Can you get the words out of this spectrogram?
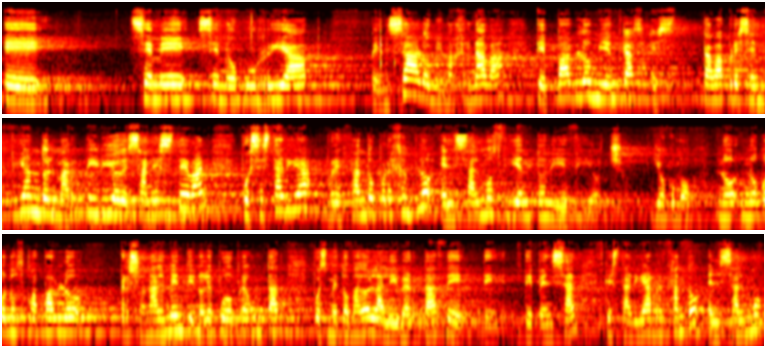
eh, se, me, se me ocurría pensar o me imaginaba que Pablo, mientras estaba presenciando el martirio de San Esteban, pues estaría rezando, por ejemplo, el Salmo 118. Yo como no, conozco a Pablo personalmente y no le puedo preguntar, pues me he tomado la libertad de, pensar que estaría rezando el Salmo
